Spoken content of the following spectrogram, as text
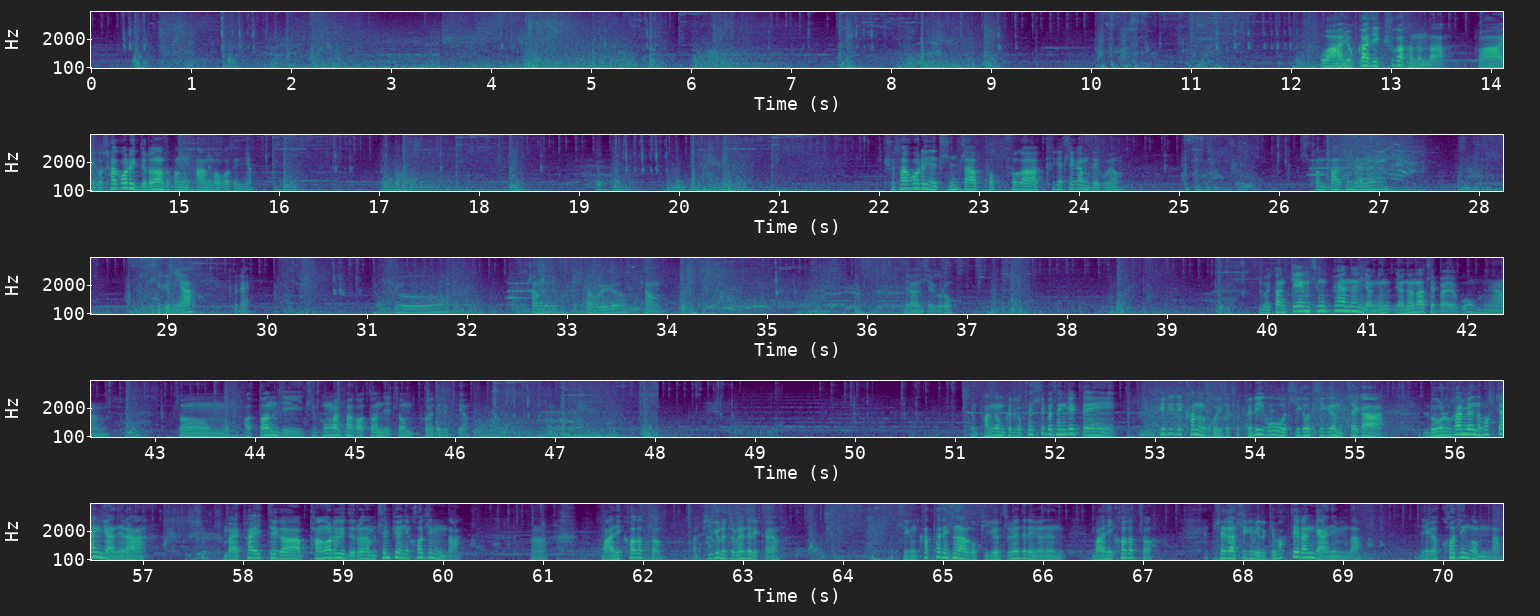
와 여기까지 큐가 닿는다. 와 이거 사거리 늘어나서 방금 당한 거거든요 큐 사거리는 진짜 버프가 크게 체감되고요. 스턴 빠지면은 지금이야? 그래. Q 평 W. 평 이런 식으로. 뭐 일단 게임 승패는 연연, 연연하지 말고 그냥 좀 어떤지 집공말파가 어떤지 좀 보여드릴게요 방금 그리고 패시브 생길 때 휘리릭 하는 거 보이셨죠? 그리고 지금 지금 제가 롤 화면을 확대한 게 아니라 말파이트가 방어력이 늘어나면 챔피언이 커집니다 어, 많이 커졌죠 아, 비교를 좀 해드릴까요? 지금 카타리나하고 비교를 좀 해드리면은 많이 커졌죠 제가 지금 이렇게 확대를 한 게 아닙니다 얘가 커진 겁니다.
